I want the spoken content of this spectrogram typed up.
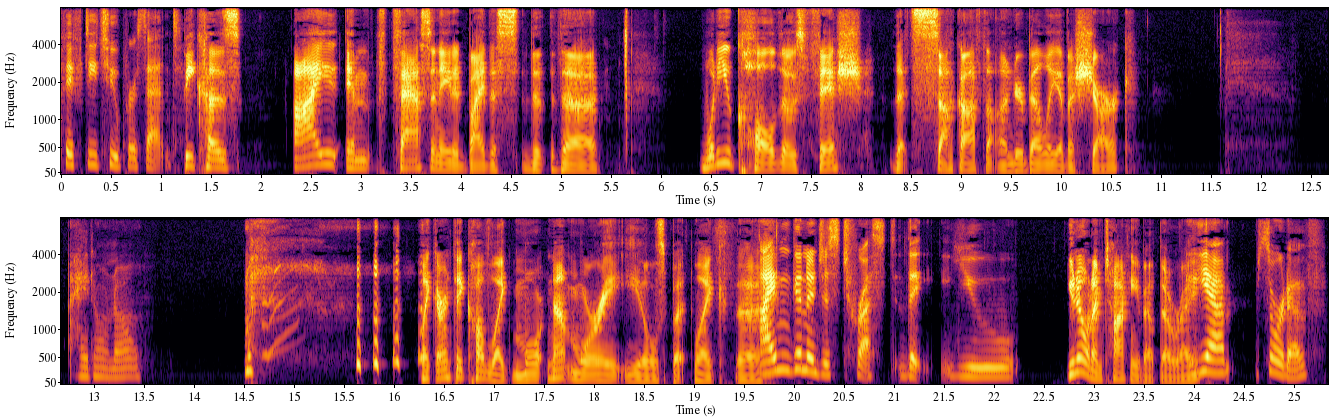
fifty-two percent. because I am fascinated by this the the what do you call those fish that suck off the underbelly of a shark? I don't know. Like aren't they called like more not moray eels, but like the I'm gonna just trust that you. You know what I'm talking about though, right? Yeah, sort of.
